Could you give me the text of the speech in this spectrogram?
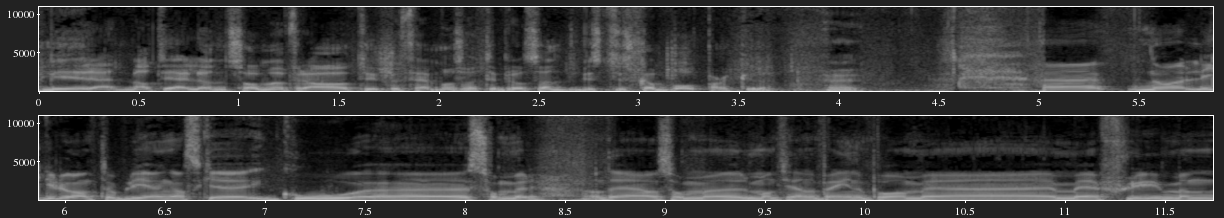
vi regner med at de er lønnsomme fra type 75% hvis du skal ballparke det. Mm. Eh, nå ligger det jo an til å bli en ganske god eh, sommer. og Det er jo sommer man tjener pengene på med, med, fly, men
